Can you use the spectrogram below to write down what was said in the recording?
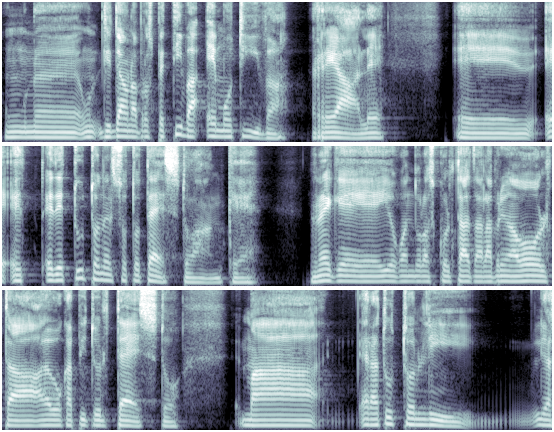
un, un ti dà una prospettiva emotiva, reale, e, e, ed è tutto nel sottotesto anche. Non è che io quando l'ho ascoltata la prima volta avevo capito il testo, ma era tutto lì, la,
